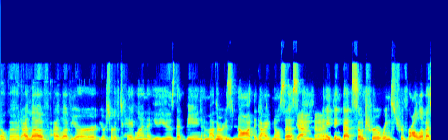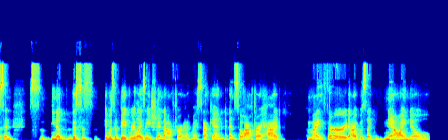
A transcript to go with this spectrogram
so good. I love I love your your sort of tagline that you use that being a mother mm-hmm. is not a diagnosis. Yeah. And I think that's so true. It rings true for all of us and you know, this is it was a big realization after I had my second. And so after I had mm-hmm my third i was like now i know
